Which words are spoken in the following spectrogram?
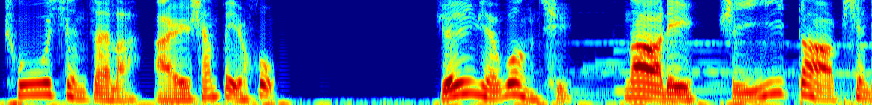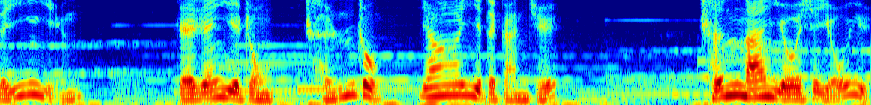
出现在了矮山背后。远远望去，那里是一大片的阴影，给人一种沉重压抑的感觉。陈南有些犹豫，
